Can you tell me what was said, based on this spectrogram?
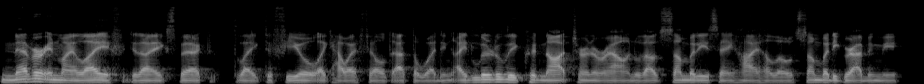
never in my life did I expect like to feel like how I felt at the wedding. I literally could not turn around without somebody saying hi, hello, somebody grabbing me,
